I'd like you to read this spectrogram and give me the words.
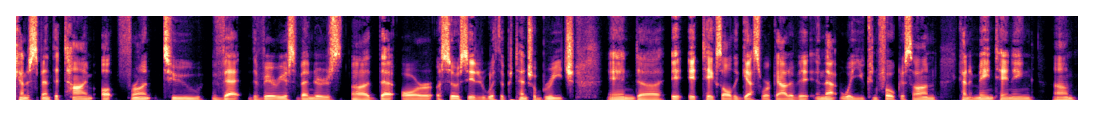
kind of spent the time up front to vet the various vendors uh, that are associated with a potential breach and uh, it, it, takes all the guesswork out of it and that way you can focus on kind of maintaining um,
